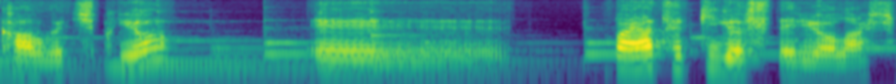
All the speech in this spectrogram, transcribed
kavga çıkıyor e, bayağı tepki gösteriyorlar.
